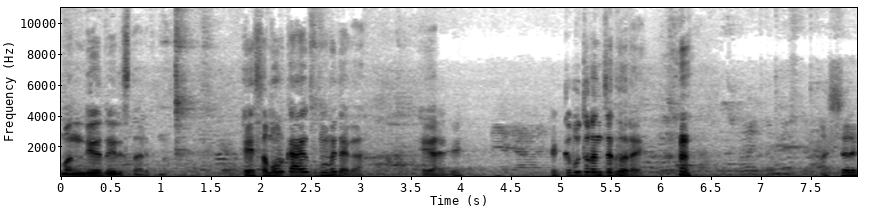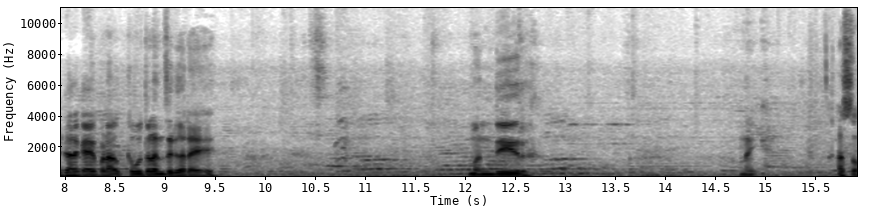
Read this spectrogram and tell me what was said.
मंदिर नाही दिसणार इथनं. हे समोर काय माहिती आहे का? हे आहे ते. हे कबुतरांचं घर आहे. आश्चर्यकारक आहे पण कबुतरांचं घर आहे हे. मंदिर नाही. असो.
